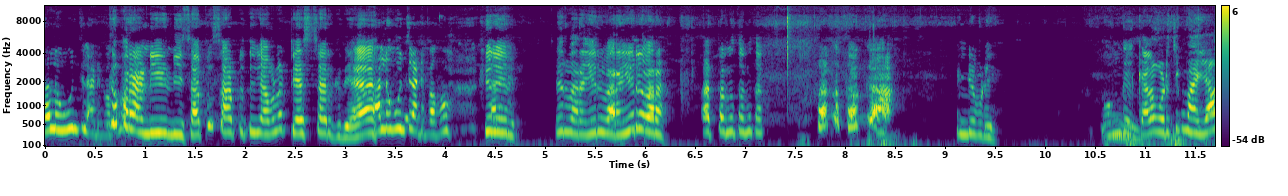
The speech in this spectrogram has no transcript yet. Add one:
அதில் ஊஞ்சல் அடி பக்கம் நீ நீ சப்பி சாப்பிட்டது எவ்வளோ டேஸ்டாக இருக்குது? அதில் ஊஞ்சல் அடி பக்கம் இரு இரு. இரு வரேன் இரு வரேன் இரு வரேன் தொங்க தொங்க தொங்க. தொங்க தொங்க. இங்க இப்படி. உங்க கிளம்ப அடிச்சுக்குமா ஐயா?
